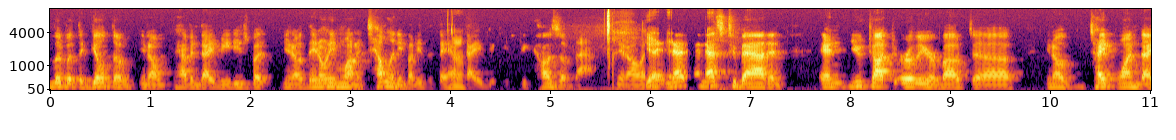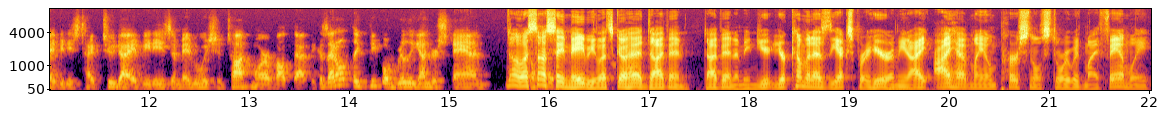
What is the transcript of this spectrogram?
live with the guilt of you know having diabetes, but you know they don't even want to tell anybody that they have no. diabetes because of that. You know, yeah. and, that, and that's too bad. And and you talked earlier about uh, you know type 1 diabetes type 2 diabetes and maybe we should talk more about that because i don't think people really understand no let's not say maybe. Let's go ahead. Dive in. Dive in. I mean you're, you're coming as the expert here. I mean I, I have my own personal story with my family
